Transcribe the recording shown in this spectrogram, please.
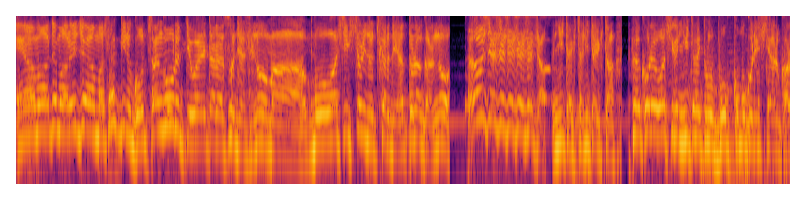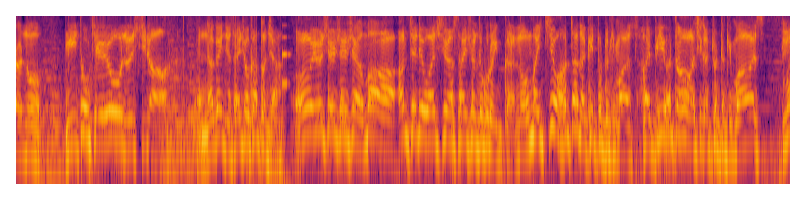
いやまあでもあれじゃあまあさっきのごっつぁんゴールって言われたらそうじゃしの。まあもうわし一人の力でやっとらんからの。よしよしよしよしよしよし。2体来た2体来た。これわしが2体ともボッコボコにしてやるからの。見とけよ主ら。長いんで最初はカットじゃ。あよしよしよしまあ安定でわしは最初のところ行くからの。まあ一応旗だけ取っときます。はい B 旗はわしが取っときます。ま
